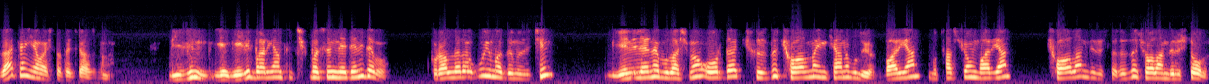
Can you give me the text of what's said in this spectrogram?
zaten yavaşlatacağız bunu. Bizim yeni varyantın çıkmasının nedeni de bu. Kurallara uymadığımız için yenilerine bulaşma orada hızlı çoğalma imkanı buluyor. Varyant, mutasyon varyant çoğalan virüste, hızlı çoğalan virüste olur.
